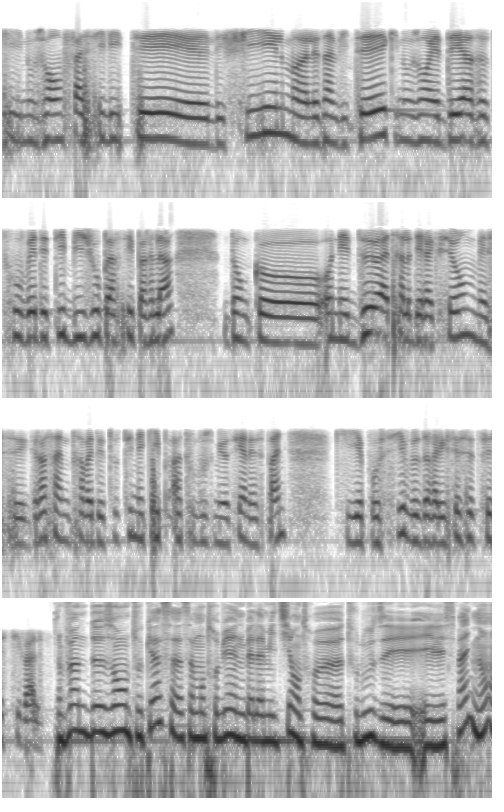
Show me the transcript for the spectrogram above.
qui nous ont facilité les films, les invités, qui nous ont aidé à retrouver des petits bijoux par-ci par-là. Donc euh, on est deux à être à la direction, mais c'est grâce à un travail de toute une équipe à Toulouse, mais aussi en Espagne, qui est possible de réaliser ce festival. 22 ans en tout cas, ça, ça montre bien une belle amitié entre Toulouse et, et l'Espagne, non?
